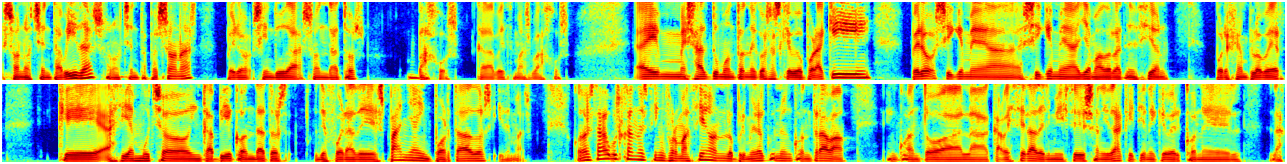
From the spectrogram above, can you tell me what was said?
Son 80 vidas, son 80 personas, pero sin duda son datos bajos, cada vez más bajos. me salto un montón de cosas que veo por aquí, pero sí que me ha, sí que me ha llamado la atención, por ejemplo, ver que hacían mucho hincapié con datos de fuera de España, importados y demás. Cuando estaba buscando esta información, lo primero que uno encontraba en cuanto a la cabecera del Ministerio de Sanidad que tiene que ver con el, la,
